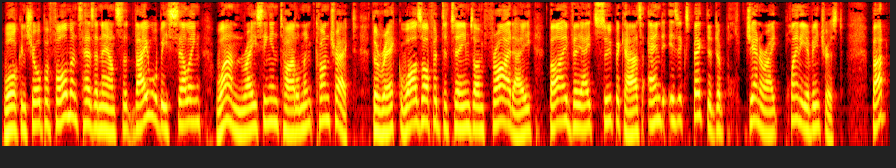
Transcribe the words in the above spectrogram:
Walkinshaw Performance has announced that they will be selling one racing entitlement contract. The REC was offered to teams on Friday by V8 Supercars and is expected to p- generate plenty of interest. But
